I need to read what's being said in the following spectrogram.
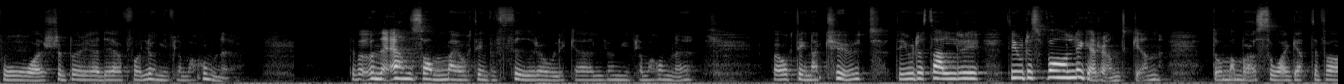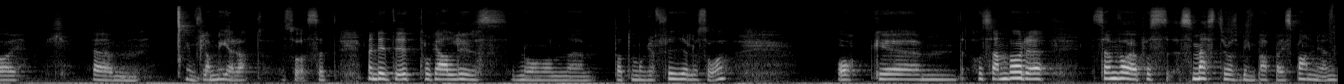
två år så började jag få lunginflammationer. Det var under en sommar jag åkte in för fyra olika lunginflammationer. Och jag åkte in akut. Det gjordes aldrig, det gjordes vanliga röntgen då man bara såg att det var um, inflammerat. Och så. Så att, men det, det tog aldrig någon um, datomografi eller så. Och, ehm, och sen, var det, sen var jag på semester hos min pappa i Spanien.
